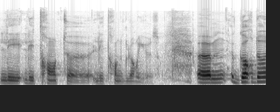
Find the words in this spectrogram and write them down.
les, les, 30, euh, les 30 glorieuses. Gordon,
